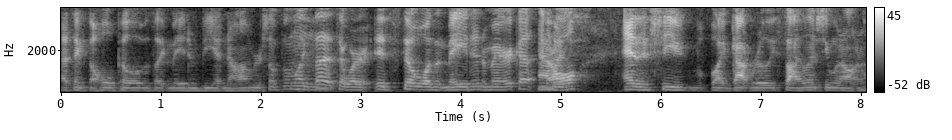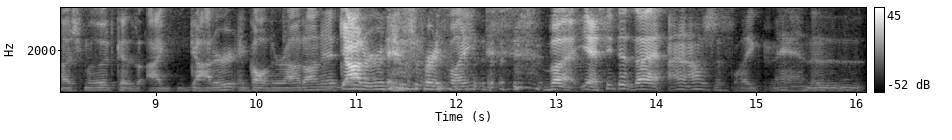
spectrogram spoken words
I think the whole pillow was like made in Vietnam or something like that, to where it still wasn't made in America at all. And then she like got really silent. She went on hush mode because I got her and called her out on it. Got her. It's pretty funny. But yeah, she did that. And I was just like, man, this is,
